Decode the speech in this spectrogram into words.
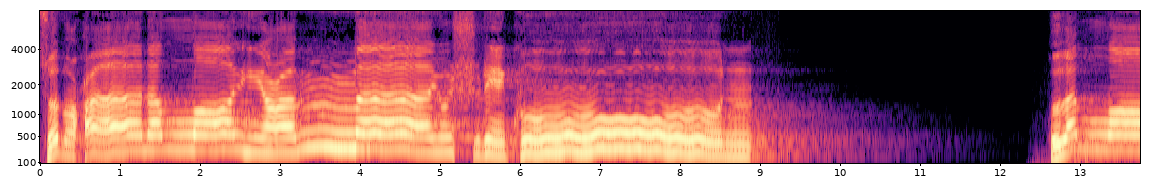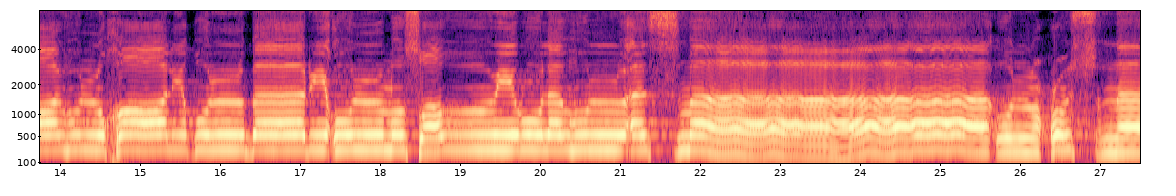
سبحان الله عما يشركون. هو الله الخالق البارئ المصور له الأسماء الحسنى.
